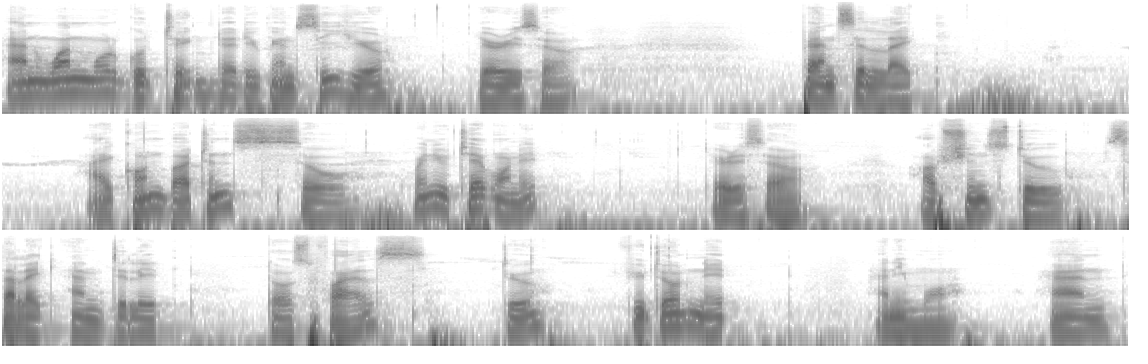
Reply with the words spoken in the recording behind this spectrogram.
And one more good thing that you can see here here is a pencil like icon buttons. So when you tap on it there is a options to select and delete those files too if you don't need anymore. And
